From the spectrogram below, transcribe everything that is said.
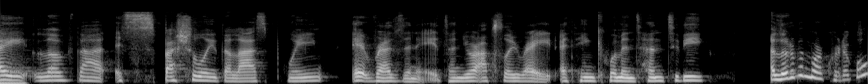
I love that, especially the last point. It resonates, and you're absolutely right. I think women tend to be a little bit more critical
